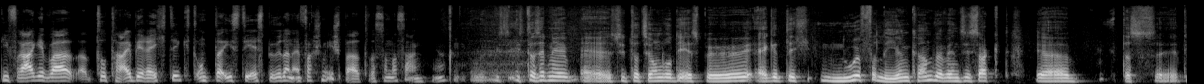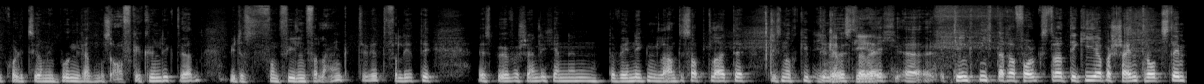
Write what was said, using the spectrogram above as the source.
Die Frage war total berechtigt und da ist die SPÖ dann einfach schmähspart. Was soll man sagen? Ja? Ist, ist, das eine äh, Situation, wo die SPÖ eigentlich nur verlieren kann? Weil wenn sie sagt, äh, dass äh, die Koalition im Burgenland muss aufgekündigt werden, wie das von vielen verlangt wird, verliert die SPÖ wahrscheinlich einen der wenigen Landeshauptleute, die es noch gibt ich in glaub, Österreich. Äh, klingt nicht nach Erfolgsstrategie, aber scheint trotzdem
